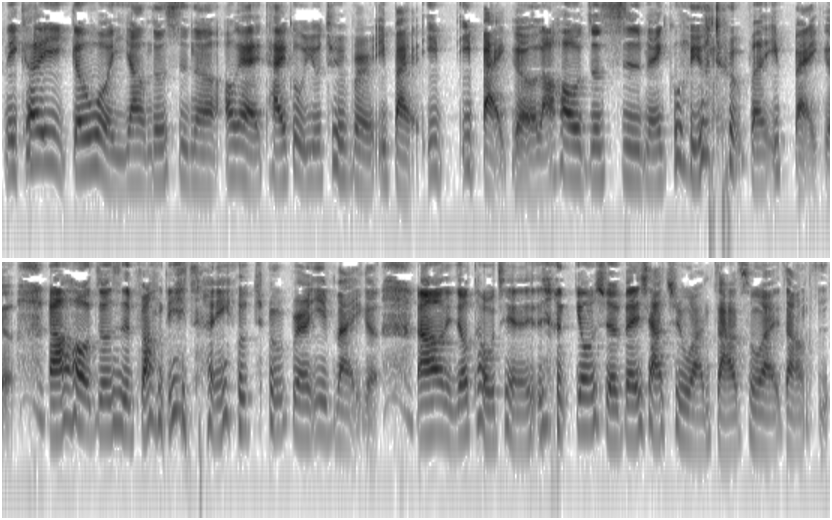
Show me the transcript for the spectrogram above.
你可以跟我一样，就是呢，OK，台股 YouTuber 一百一一百个，然后就是美股 YouTuber 一百个。然后就是房地产 YouTuber 一百个，然后你就投钱用学费下去玩砸出来这样子，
